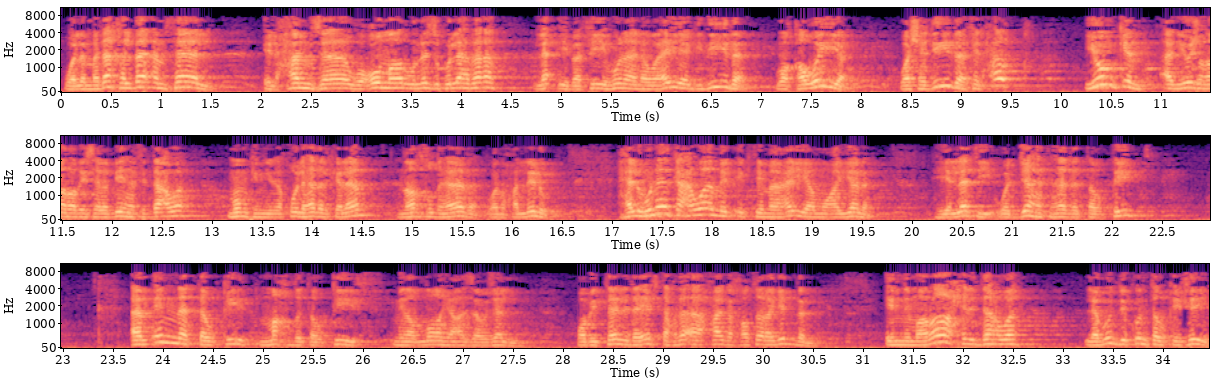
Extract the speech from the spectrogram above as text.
ولما دخل بقى أمثال الحمزة وعمر والناس كلها بقى لا يبقى فيه هنا نوعية جديدة وقوية وشديدة في الحق يمكن أن يجهر بسببها في الدعوة. ممكن نقول هذا الكلام نرصد هذا ونحلله. هل هناك عوامل اجتماعية معينة هي التي وجهت هذا التوقيت؟ أم إن التوقيت محض توقيف من الله عز وجل وبالتالي ده يفتح بقى حاجة خطيرة جدا؟ إن مراحل الدعوة لابد يكون توقيفية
